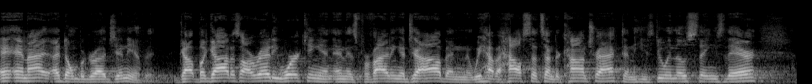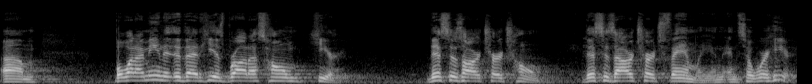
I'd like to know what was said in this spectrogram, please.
and, and I, I, don't begrudge any of it. God, but God is already working and, and, is providing a job, and we have a house that's under contract, and He's doing those things there. Um, but what I mean is that He has brought us home here. This is our church home. This is our church family, and, and so we're here.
